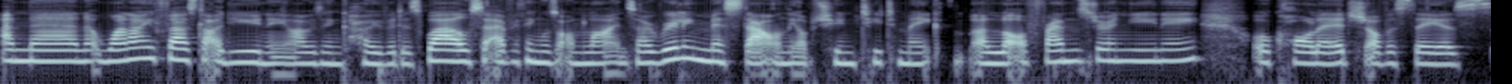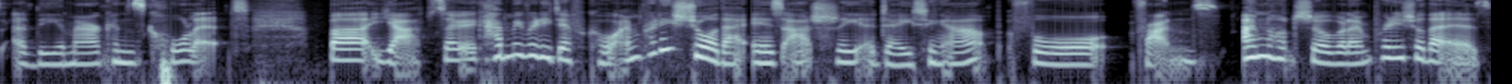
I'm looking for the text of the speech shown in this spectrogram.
and then when I first started uni, I was in COVID as well. So everything was online. So I really missed out on the opportunity to make a lot of friends during uni or college, obviously, as the Americans call it. But yeah, so it can be really difficult. I'm pretty sure there is actually a dating app for friends. I'm not sure, but I'm pretty sure there is.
